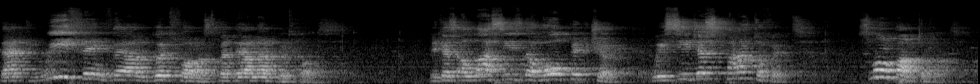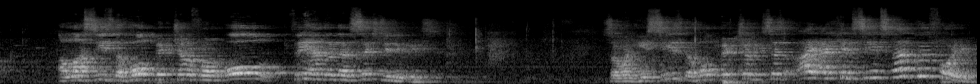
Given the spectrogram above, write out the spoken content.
that we think they are good for us, but they are not good for us. Because Allah sees the whole picture. We see just part of it, small part of it. Allah sees the whole picture from all 360 degrees. So when He sees the whole picture, He says, I, I can see it's not good for you.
